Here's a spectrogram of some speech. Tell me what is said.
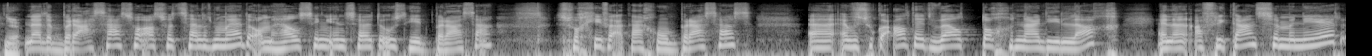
Ja. Naar de brasa, zoals we het zelf noemen. De omhelzing in Zuidoost heet brasa. Dus we geven elkaar gewoon brasa's. Eh, en we zoeken altijd wel toch naar die lach. En een Afrikaanse meneer,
